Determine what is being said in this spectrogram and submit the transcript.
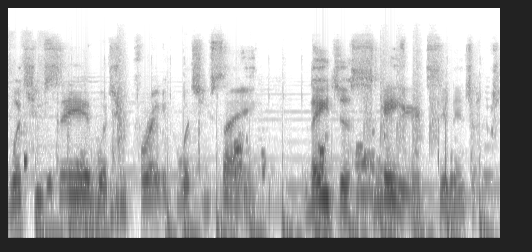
what you said, what you prayed, what you sang. They just scared sitting in church.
